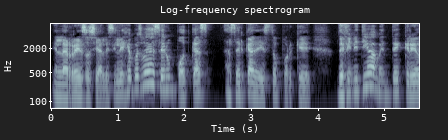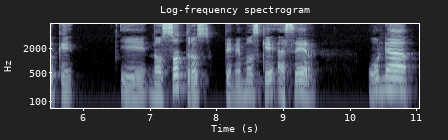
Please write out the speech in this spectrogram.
en las redes sociales. Y le dije, pues voy a hacer un podcast acerca de esto porque definitivamente creo que eh, nosotros tenemos que hacer una,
